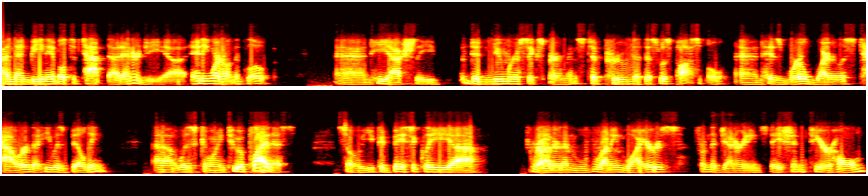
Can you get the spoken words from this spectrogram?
and then being able to tap that energy uh, anywhere on the globe. And he actually did numerous experiments to prove that this was possible. And his world wireless tower that he was building uh, was going to apply this. So you could basically, uh, rather than running wires from the generating station to your home,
